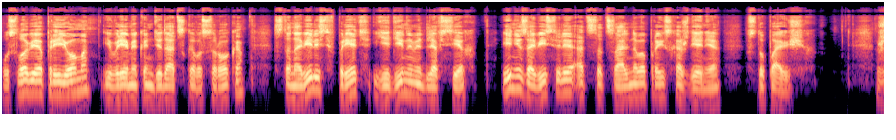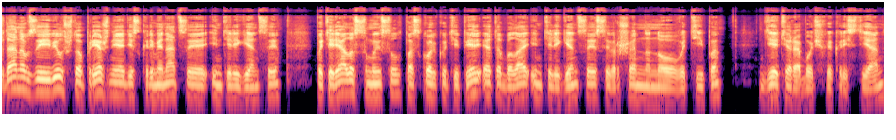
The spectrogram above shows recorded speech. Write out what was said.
Условия приема и время кандидатского срока становились впредь едиными для всех и не зависели от социального происхождения вступающих. Жданов заявил, что прежняя дискриминация интеллигенции потеряла смысл, поскольку теперь это была интеллигенция совершенно нового типа, дети рабочих и крестьян,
